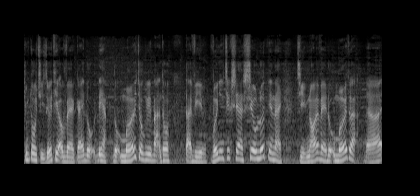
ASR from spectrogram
Chúng tôi chỉ giới thiệu về cái độ đẹp, độ mới cho quý vị bạn thôi. Tại vì với những chiếc xe siêu lướt như này chỉ nói về độ mới thôi ạ. Đấy.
